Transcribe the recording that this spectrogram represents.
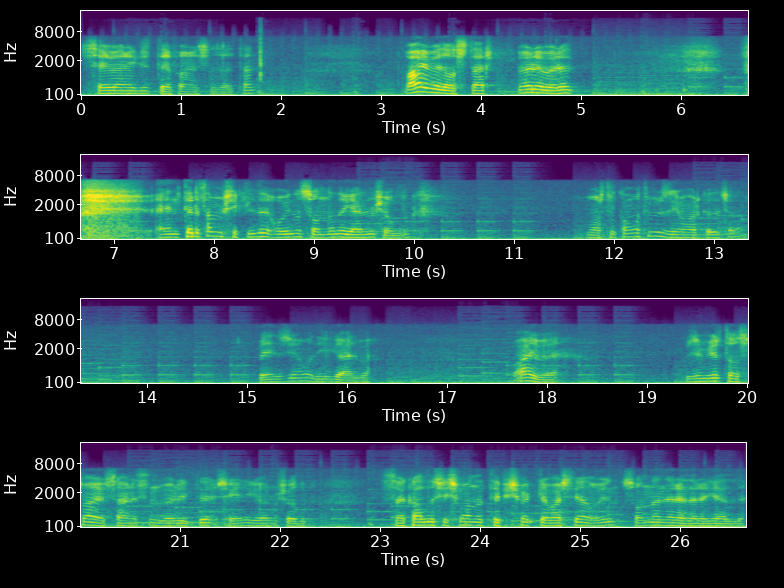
Save and exit de yapamıyorsun zaten. Vay be dostlar. Böyle böyle enteresan bir şekilde oyunun sonuna da gelmiş olduk. Mortal Kombat müziği mi arkada çalan? Benziyor ama değil galiba. Vay be. Bizim bir Tosman efsanesinin böylelikle şeyini görmüş olduk. Sakallı şişmanla tepişmekle başlayan oyun sonuna nerelere geldi.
